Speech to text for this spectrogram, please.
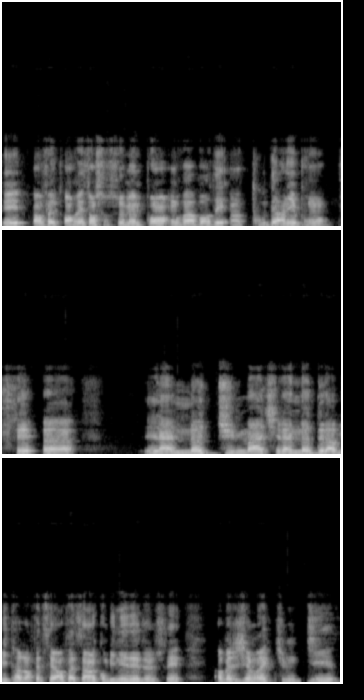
Et en fait, en restant sur ce même point, on va aborder un tout dernier point. C'est euh, la note du match et la note de l'arbitrage. En fait, c'est en fait, un combiné des deux. En fait, j'aimerais que tu me dises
